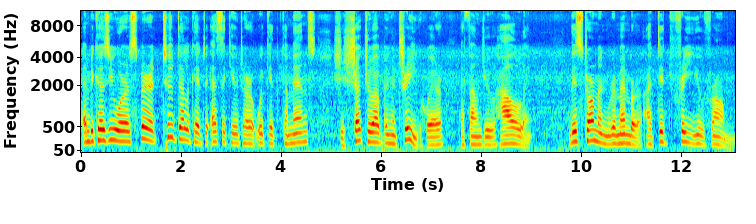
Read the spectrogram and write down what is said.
And because you were a spirit too delicate to execute her wicked commands, she shut you up in a tree where I found you howling. This torment, remember, I did free you from.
